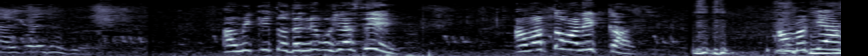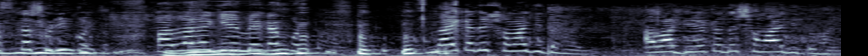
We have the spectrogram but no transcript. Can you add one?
নাই করে থাকি। আমি কি তোদের নিয়ে বসে আছি? আমার তো অনেক কাজ। আমাকে আজকাল শুটিং করতে পার্লারে গিয়ে মেকআপ করতে হয় নায়িকাদের সময় দিতে হয়। আবার ডিরেক্টরদের সময় দিতে হয়।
